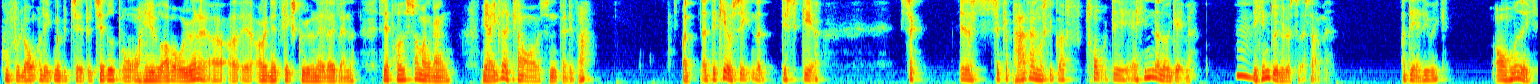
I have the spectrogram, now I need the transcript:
kunne få lov at lægge med tæppet, tæppet over, hævet op over ørerne, og, og, og Netflix-kørende, eller et eller andet. Så jeg har prøvet så mange gange, men jeg har ikke været klar over, sådan, hvad det var. Og, og det kan jeg jo se, når det sker, så, eller, så kan partneren måske godt tro, at det er hende, der er noget galt med. Mm. Det er hende, du ikke har lyst til at være sammen med. Og det er det jo ikke. Overhovedet ikke.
